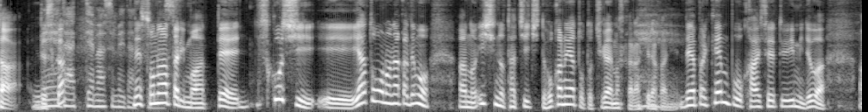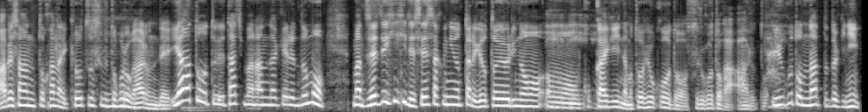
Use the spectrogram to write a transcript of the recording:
ったですか？ね、そのあたりもあって少し、えー、野党の中でもあの維新の立ち位置って他の野党と違いますから明らかに。でやっぱり憲法改正という意味では安倍さんとかなり共通するところがあるんで、うん、野党という立場なんだけれども、まあ、是々非々で政策によったら与党寄りの、国会議員でも投票行動をすることがあるということになった時に、はい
